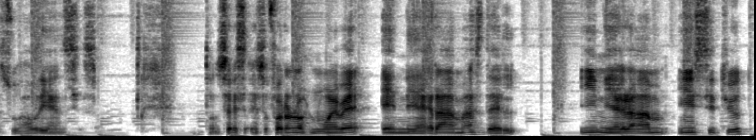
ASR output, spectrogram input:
sus audiencias. Entonces, esos fueron los nueve enneagramas del Enneagram Institute.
